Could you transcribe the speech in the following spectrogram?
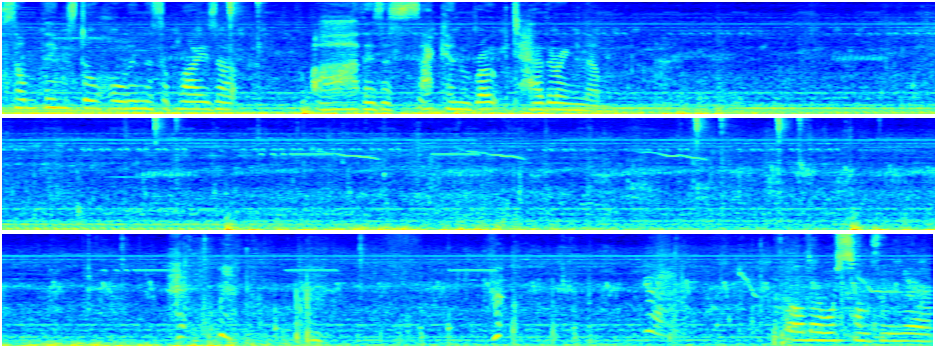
Something's still holding the supplies up. Ah, there's a second rope tethering them. Well, there was something there.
